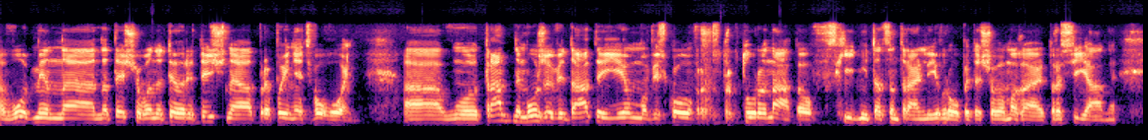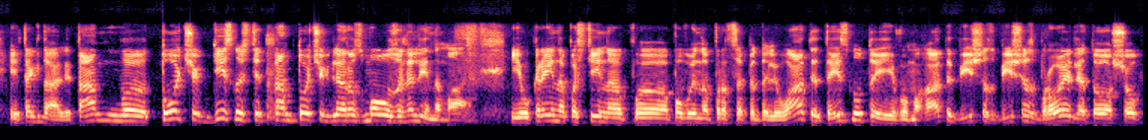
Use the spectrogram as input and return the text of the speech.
в обмін на, на те, що вони теоретично припинять вогонь. Трамп не може віддати їм військову інфраструктуру НАТО в східній та центральній Європі, те, що вимагають росіяни, і так далі. Там е, точок дійсності там точок для розмови взагалі немає. І Україна постійно е, повинна про це педалювати, тиснути і вимагати більше більше зброї для того, щоб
